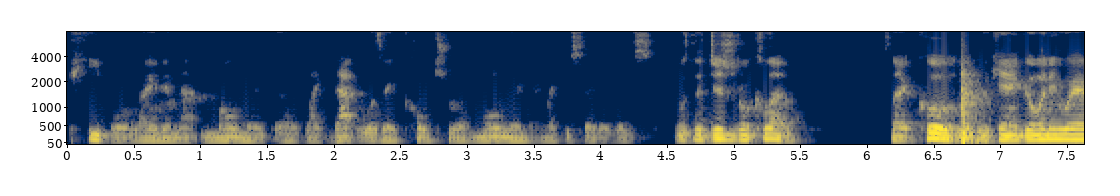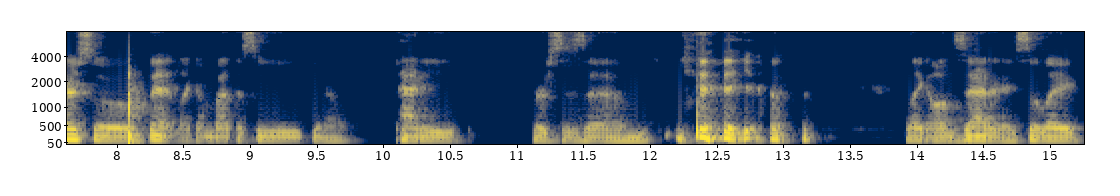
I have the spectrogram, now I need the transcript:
people, right? In that moment of like that was a cultural moment. And like you said, it was was the digital club. It's like cool, like we can't go anywhere, so bet like I'm about to see, you know, Patty versus um you know, like on Saturday. So like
